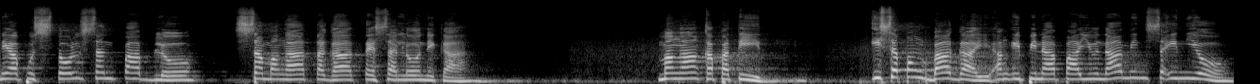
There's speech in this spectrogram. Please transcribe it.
ni Apostol San Pablo sa mga taga-Tesalonika. Mga kapatid, isa pang bagay ang ipinapayo namin sa inyo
